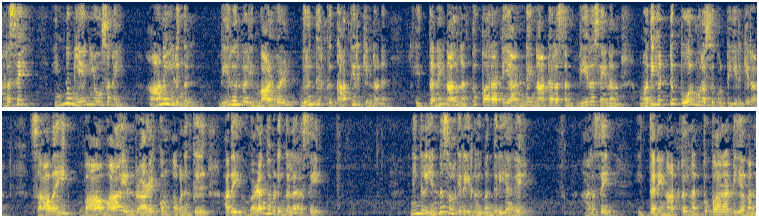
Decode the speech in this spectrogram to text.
அரசே இன்னும் ஏன் யோசனை? ஆணையிடுங்கள். வீரர்களின் வாள்கள் விருந்திற்கு காத்திருக்கின்றன. இத்தனை நாள் நட்பு பாராட்டிய அண்டை நாட்டரசன் வீரசேனன் மதிகட்டு போர் முரசு கொட்டியிருக்கிறான். சாவை வா வா என்று அழைக்கும் அவனுக்கு அதை வழங்க விடுங்கள் அரசே. நீங்கள் என்ன சொல்கிறீர்கள் மந்திரியாரே? அரசே இத்தனை நாட்கள் நட்பு பாராட்டியவன்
